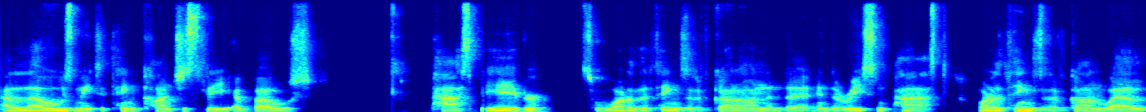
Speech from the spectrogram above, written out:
allows me to think consciously about past behavior. So what are the things that have gone on in the in the recent past? What are the things that have gone well?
